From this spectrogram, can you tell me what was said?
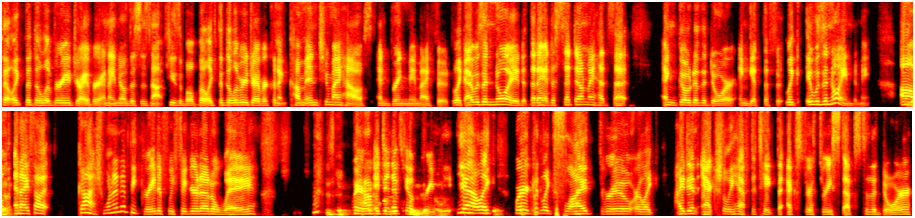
that like the delivery driver, and I know this is not feasible, but like the delivery driver couldn't come into my house and bring me my food. Like I was annoyed that I had to set down my headset and go to the door and get the food. Like it was annoying to me. Um, yeah. and I thought, gosh, wouldn't it be great if we figured out a way where it didn't feel window. creepy? Yeah, like where it could like slide through or like I didn't actually have to take the extra three steps to the door.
